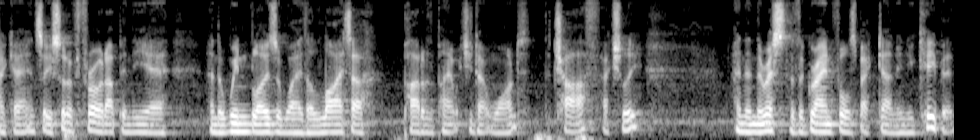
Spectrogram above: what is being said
okay? And so you sort of throw it up in the air and the wind blows away the lighter part of the plant, which you don't want, the chaff actually, and then the rest of the grain falls back down and you keep it.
